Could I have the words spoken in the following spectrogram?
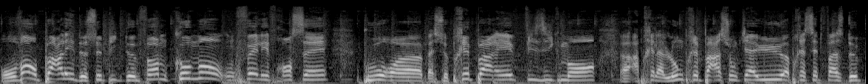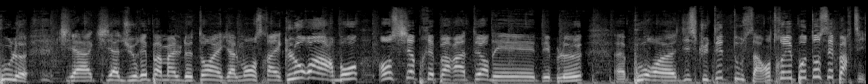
On va en parler de ce pic de forme. Comment on fait les Français pour euh, bah, se préparer physiquement euh, après la longue préparation qu'il y a eu, après cette phase de poule qui a, qui a duré pas mal de temps également. On sera avec Laurent Arbaud, ancien préparateur des, des Bleus, euh, pour discuter de tout ça. Entre les poteaux, c'est parti.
